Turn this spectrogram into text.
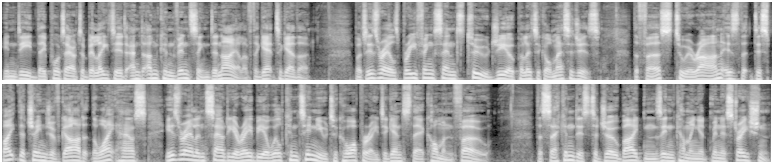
Indeed, they put out a belated and unconvincing denial of the get together. But Israel's briefing sends two geopolitical messages. The first, to Iran, is that despite the change of guard at the White House, Israel and Saudi Arabia will continue to cooperate against their common foe. The second is to Joe Biden's incoming administration.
